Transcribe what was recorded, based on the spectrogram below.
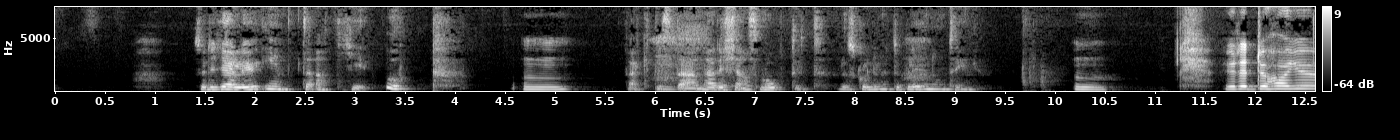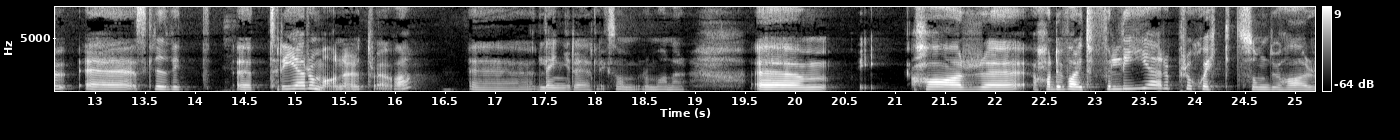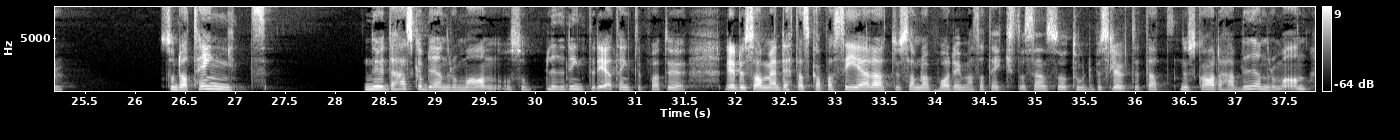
Så det gäller ju inte att ge upp Mm. faktiskt där när det känns motigt. Det skulle ju inte bli någonting. Mm. Det- Du har ju eh, skrivit eh, tre romaner, tror jag, va? Eh, längre liksom, romaner. Ehm, har, eh, har det varit fler projekt som du har, som du har tänkt nu det här ska bli en roman och så blir det inte det. Jag tänkte på att du, det du sa med detta ska passera, att du samlar på dig en massa text och sen så tog du beslutet att nu ska det här bli en roman.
